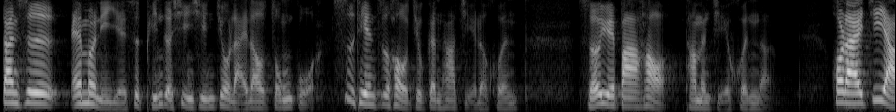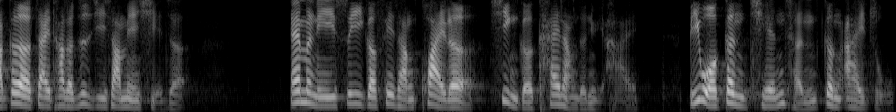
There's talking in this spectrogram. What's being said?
但是 Emily 也是凭着信心就来到中国，四天之后就跟他结了婚，十二月八号他们结婚了。后来基雅各在他的日记上面写着，Emily 是一个非常快乐、性格开朗的女孩，比我更虔诚、更爱主。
